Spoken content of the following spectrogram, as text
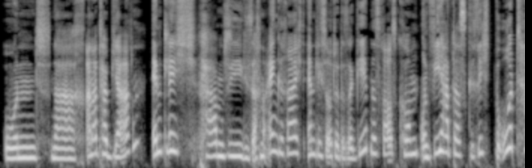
Und nach anderthalb Jahren, endlich haben sie die Sachen eingereicht, endlich sollte das Ergebnis rauskommen. Und wie hat das Gericht beurteilt?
